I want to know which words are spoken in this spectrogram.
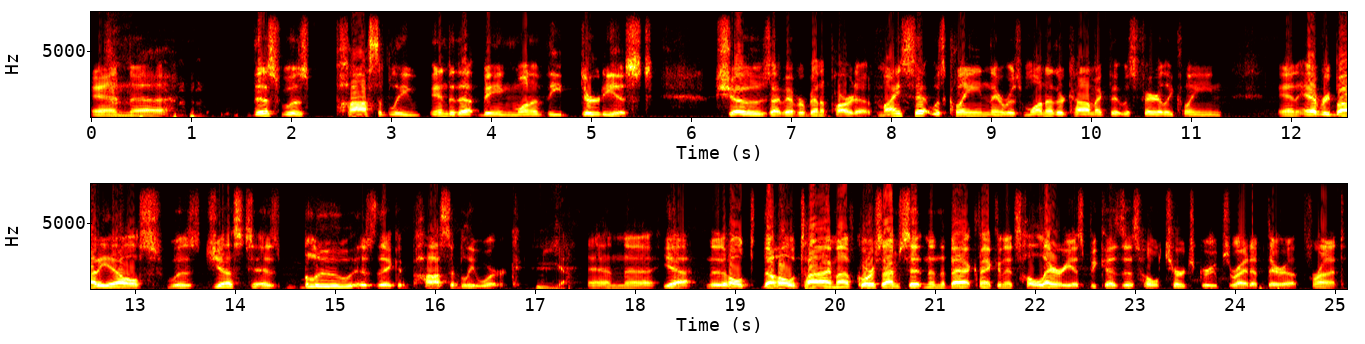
and uh, this was possibly ended up being one of the dirtiest shows I've ever been a part of. My set was clean. There was one other comic that was fairly clean, and everybody else was just as blue as they could possibly work. Yeah. And uh, yeah, the whole the whole time, of course, I'm sitting in the back thinking it's hilarious because this whole church group's right up there up front,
